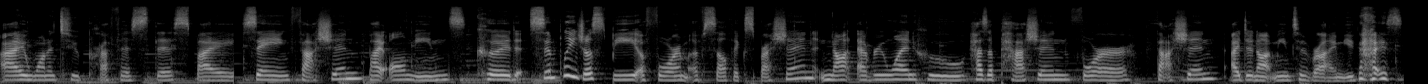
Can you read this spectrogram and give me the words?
I wanted to preface this by saying fashion, by all means, could simply just be a form of self expression. Not everyone who has a passion for fashion, I did not mean to rhyme, you guys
